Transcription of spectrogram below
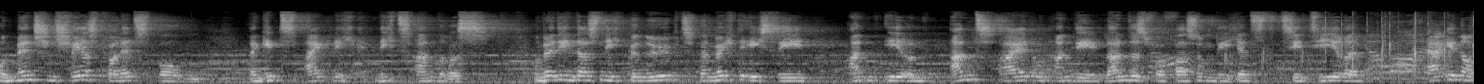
und Menschen schwerst verletzt wurden, dann gibt es eigentlich nichts anderes. Und wenn Ihnen das nicht genügt, dann möchte ich Sie an Ihren Amtseid und an die Landesverfassung, die ich jetzt zitiere, erinnern.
